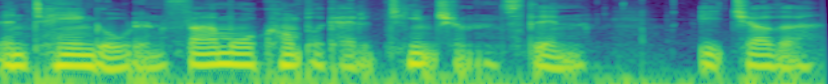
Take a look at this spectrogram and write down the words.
entangled in far more complicated tensions than each other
